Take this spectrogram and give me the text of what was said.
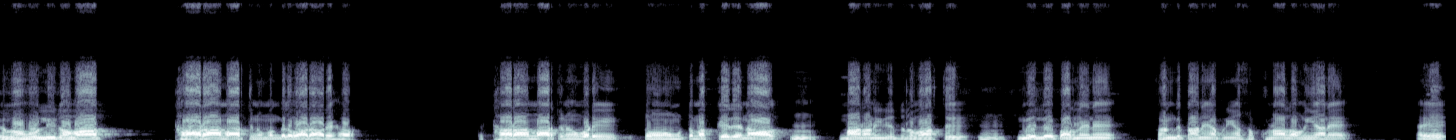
ਦੇਖੋ ਹੋਲੀ ਤੋਂ ਬਾਅਦ 18 ਮਾਰਚ ਨੂੰ ਮੰਗਲਵਾਰ ਆ ਰਿਹਾ। 18 ਮਾਰਚ ਨੂੰ ਬੜੀ ਧੂਮ ਧਮੱਕੇ ਦੇ ਨਾਲ ਹੂੰ। ਮਹਾਰਾਣੀ ਦੇ ਦਰਬਾਰ ਤੇ ਮੇਲੇ ਭਰਨੇ ਨੇ ਸੰਗਤਾਂ ਨੇ ਆਪਣੀਆਂ ਸੁੱਖਣਾ ਲਾਉਣੀਆਂ ਨੇ। ਇਹ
